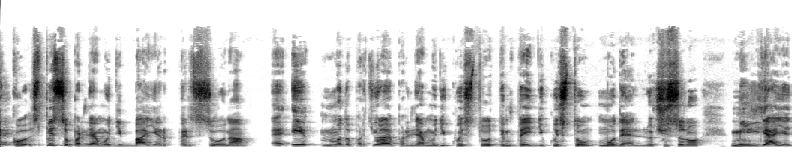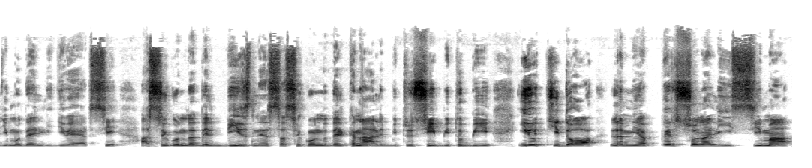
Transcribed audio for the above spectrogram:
Ecco, spesso parliamo di buyer persona eh, e in modo particolare parliamo di questo template, di questo modello. Ci sono migliaia di modelli diversi a seconda del business, a seconda del canale B2C, B2B. Io ti do la mia personalissima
